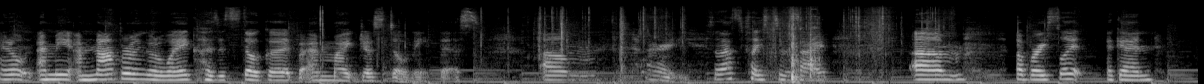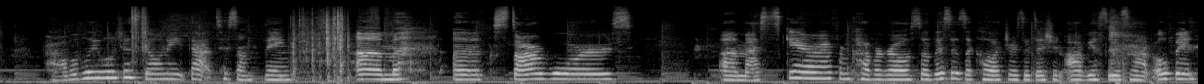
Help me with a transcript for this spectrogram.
I don't, I mean, I'm not throwing it away because it's still good, but I might just donate this. Um, alrighty, so that's placed to the side. Um, a bracelet, again, probably will just donate that to something. Um, a Star Wars uh, mascara from CoverGirl. So this is a collector's edition. Obviously, it's not open.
